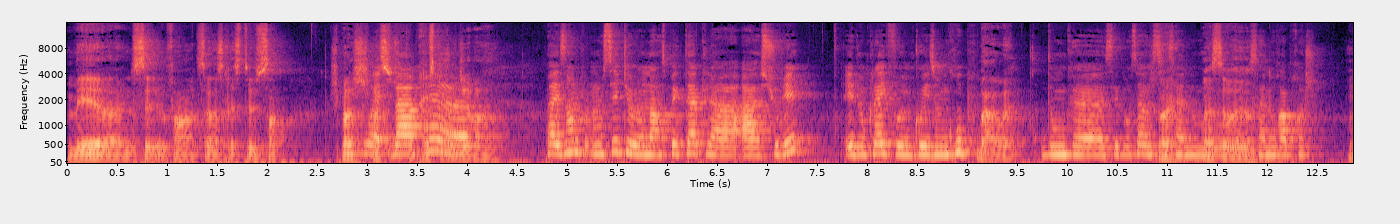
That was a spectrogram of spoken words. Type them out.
mais euh, une... enfin, que ça reste sain. Je sais pas, je sais Ouais, pas si bah tu comprends ce que je veux dire. euh. Par exemple, on sait qu'on a un spectacle à, à assurer. Et donc là, il faut une cohésion de groupe. Bah ouais. Donc euh, c'est pour ça aussi Ouais, que ça nous, ouais, vrai, ça nous rapproche. Hmm.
